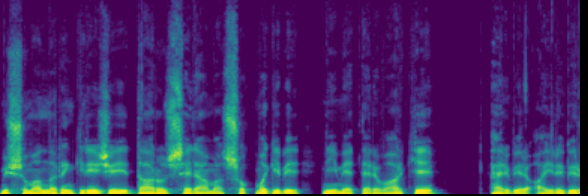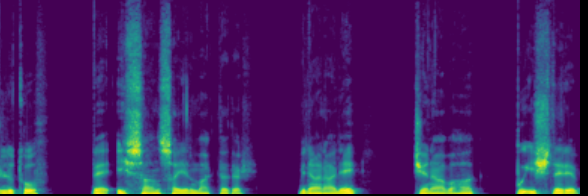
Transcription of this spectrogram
Müslümanların gireceği Darüsselam'a sokma gibi nimetleri var ki her biri ayrı bir lütuf ve ihsan sayılmaktadır. Binaenaleyh Cenab-ı Hak bu işleri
